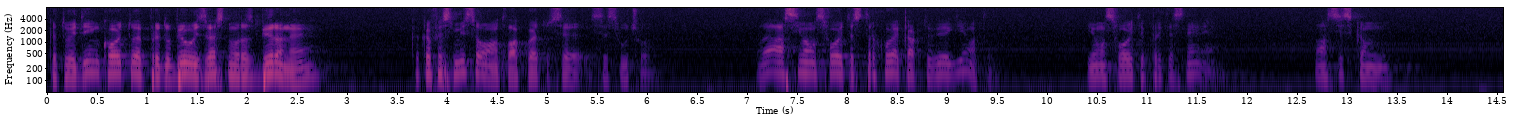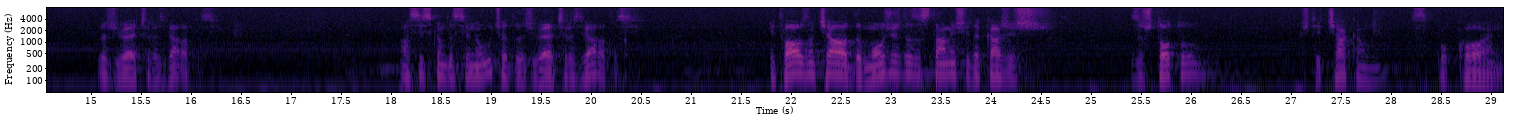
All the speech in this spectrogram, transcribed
като един, който е придобил известно разбиране какъв е смисъл на това, което се, се случва. Аз имам своите страхове, както вие ги имате. Имам своите притеснения. Аз искам да живея чрез вярата си. Аз искам да се науча да живея чрез вярата си. И това означава да можеш да застанеш и да кажеш, защото ще чакам спокоен.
